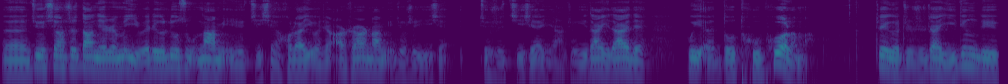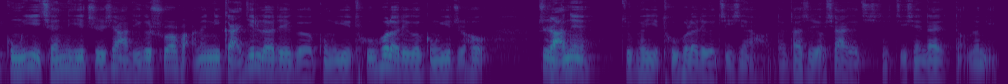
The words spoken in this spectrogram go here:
嗯，就像是当年人们以为这个六十五纳米就极限，后来以为这二十二纳米就是一线，就是极限一样，就一代一代的不也都突破了吗？这个只是在一定的工艺前提之下的一个说法。那你改进了这个工艺，突破了这个工艺之后，自然呢就可以突破了这个极限哈。但但是有下一个极极限在等着你。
